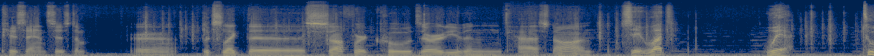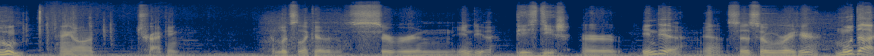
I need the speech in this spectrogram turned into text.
pissant system. Uh, looks like the software code's already been passed on. Say what? Where? To whom? Hang on. Tracking. It looks like a server in India. Пиздишь. Or India. Yeah, it says so right here. Мудак.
